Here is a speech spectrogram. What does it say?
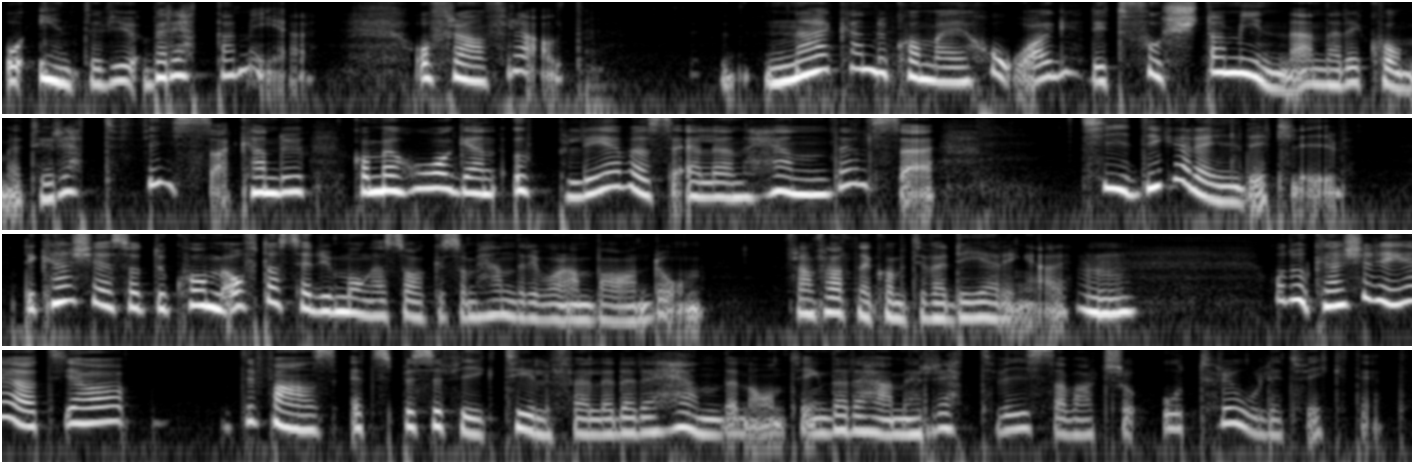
och intervju, berätta mer. Och framförallt, när kan du komma ihåg ditt första minne när det kommer till rättvisa? Kan du komma ihåg en upplevelse eller en händelse tidigare i ditt liv? Det kanske är så att du kommer, oftast är det många saker som händer i våran barndom, framförallt när det kommer till värderingar. Mm. Och då kanske det är att ja, det fanns ett specifikt tillfälle där det hände någonting, där det här med rättvisa vart så otroligt viktigt.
